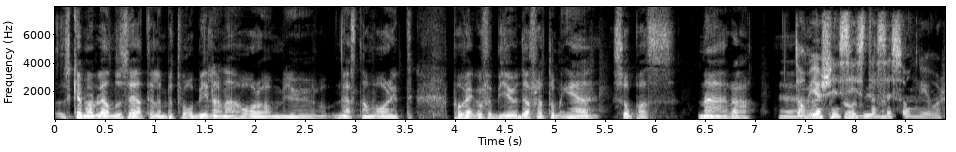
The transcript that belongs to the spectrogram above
då ska man väl ändå säga att LMP2-bilarna har de ju nästan varit på väg att förbjuda för att de är så pass nära. eh, De gör sin sista säsong i år.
